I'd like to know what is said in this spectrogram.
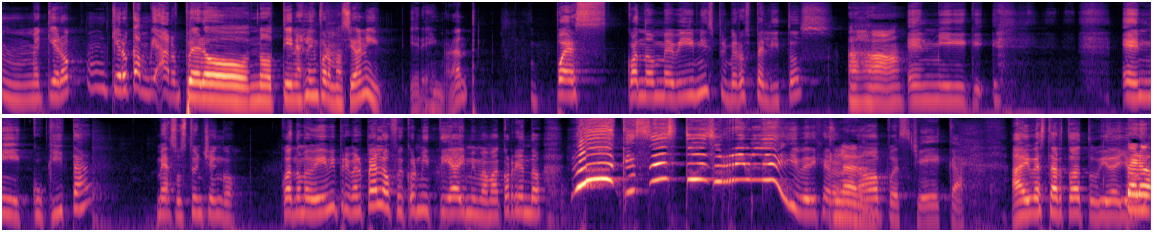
me quiero, mm, quiero cambiar, pero no tienes la información y eres ignorante. Pues cuando me vi mis primeros pelitos Ajá. en mi. En mi cuquita, me asusté un chingo. Cuando me vi mi primer pelo, fui con mi tía y mi mamá corriendo. ¡No! ¿Qué es esto? ¡Es horrible! Y me dijeron, Claro. no, pues checa. Ahí va a estar toda tu vida. Y yo, Pero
